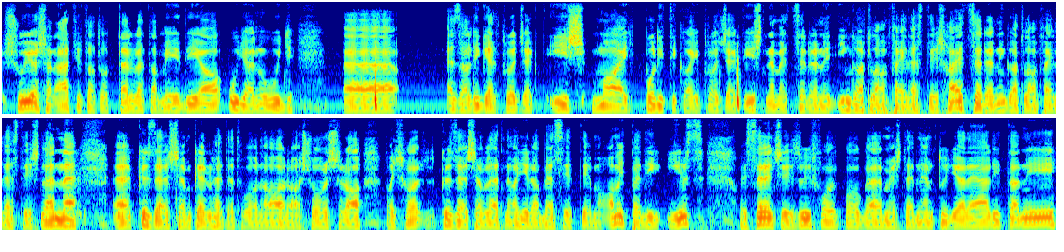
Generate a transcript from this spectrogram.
súlyosan átitatott terület a média, ugyanúgy eh, ez a Liget Project is ma egy politikai projekt is, nem egyszerűen egy ingatlanfejlesztés. Ha egyszerűen ingatlanfejlesztés lenne, eh, közel sem kerülhetett volna arra a sorsra, vagy közel sem lehetne annyira beszédtéma. Amit pedig írsz, hogy szerencsére az új főpolgármester nem tudja leállítani,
